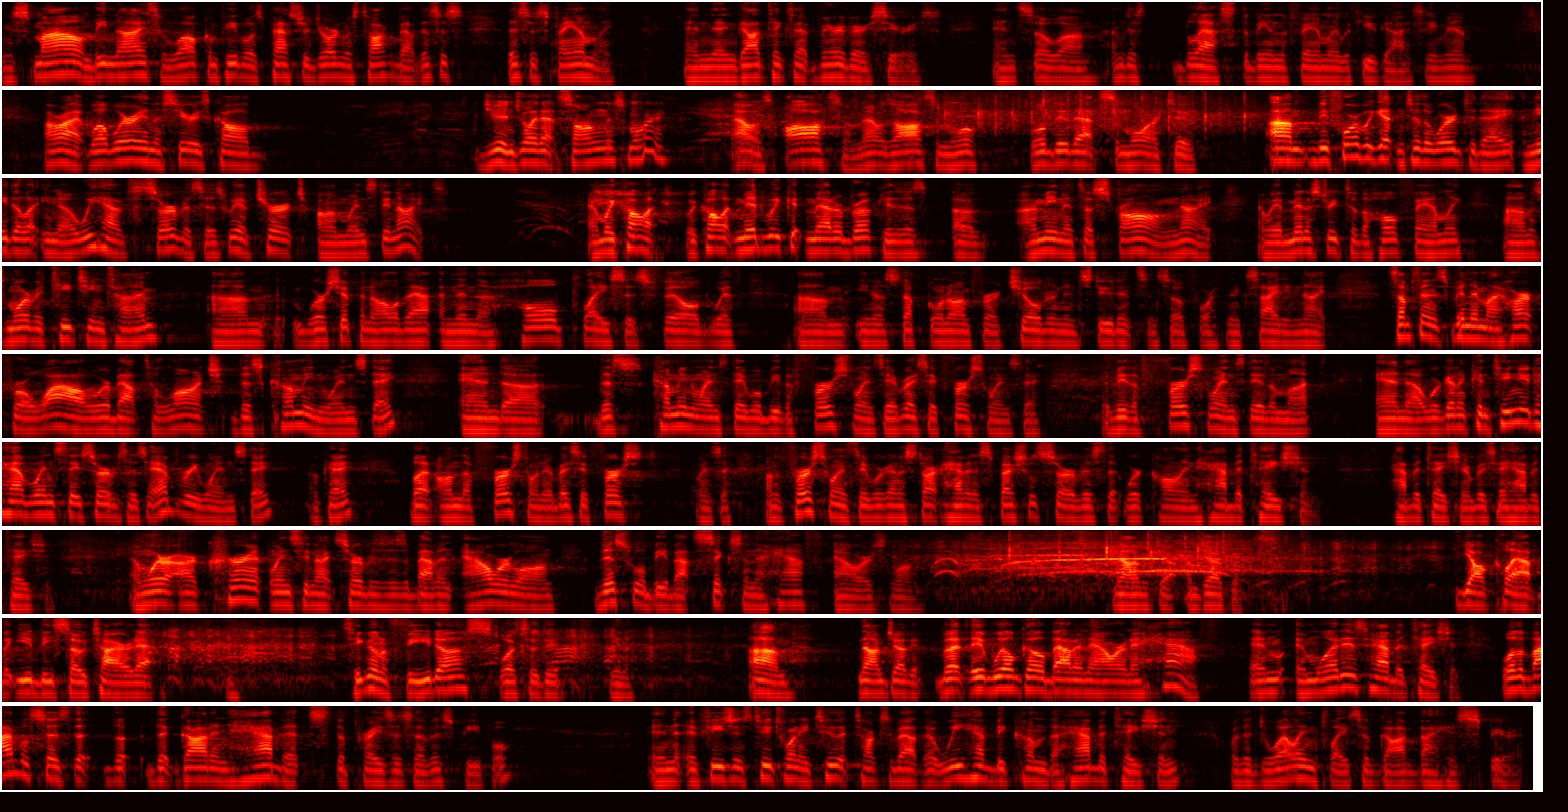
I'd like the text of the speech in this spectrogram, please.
You smile and be nice and welcome people, as Pastor Jordan was talking about. This is, this is family. And then God takes that very, very serious. And so um, I'm just blessed to be in the family with you guys. Amen. All right. Well, we're in a series called. Did you enjoy that song this morning? That was awesome. That was awesome. We'll We'll do that some more too. Um, before we get into the word today, I need to let you know we have services. We have church on Wednesday nights, and we call it we call it midweek at Meadowbrook. It is a I mean, it's a strong night, and we have ministry to the whole family. Um, it's more of a teaching time, um, worship, and all of that, and then the whole place is filled with um, you know stuff going on for our children and students and so forth. An exciting night. Something that's been in my heart for a while. We're about to launch this coming Wednesday. And uh, this coming Wednesday will be the first Wednesday. Everybody say first Wednesday. It'll be the first Wednesday of the month. And uh, we're going to continue to have Wednesday services every Wednesday, okay? But on the first one, everybody say first Wednesday. On the first Wednesday, we're going to start having a special service that we're calling Habitation. Habitation. Everybody say Habitation. And where our current Wednesday night service is about an hour long, this will be about six and a half hours long. No, I'm, jo- I'm joking. Y'all clap, but you'd be so tired at. Is he going to feed us? What's the deal? You know. Um, no, I'm joking. But it will go about an hour and a half. And, and what is habitation? Well, the Bible says that, the, that God inhabits the praises of his people. In Ephesians 2.22, it talks about that we have become the habitation or the dwelling place of God by His Spirit.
